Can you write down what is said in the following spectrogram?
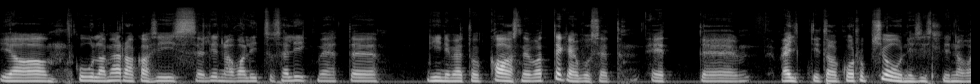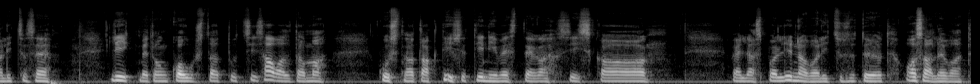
ja kuulame ära ka siis linnavalitsuse liikmete niinimetatud kaasnevad tegevused, et et vältida korruptsiooni, siis linnavalitsuse liikmed on kohustatud siis avaldama, kus nad aktiivsete inimestega siis ka väljaspool linnavalitsuse tööd osalevad.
